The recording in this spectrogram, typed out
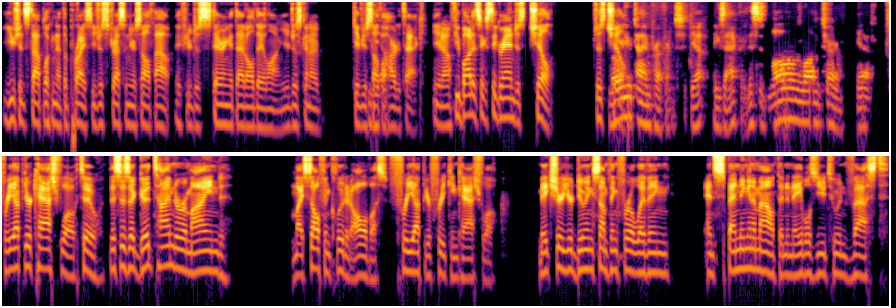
you should stop looking at the price. You're just stressing yourself out if you're just staring at that all day long. You're just gonna give yourself a heart attack. You know, if you bought it 60 grand, just chill. Just chill. lower your time preference yeah exactly this is long long term yeah Free up your cash flow too. This is a good time to remind myself included, all of us, free up your freaking cash flow. Make sure you're doing something for a living and spending an amount that enables you to invest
